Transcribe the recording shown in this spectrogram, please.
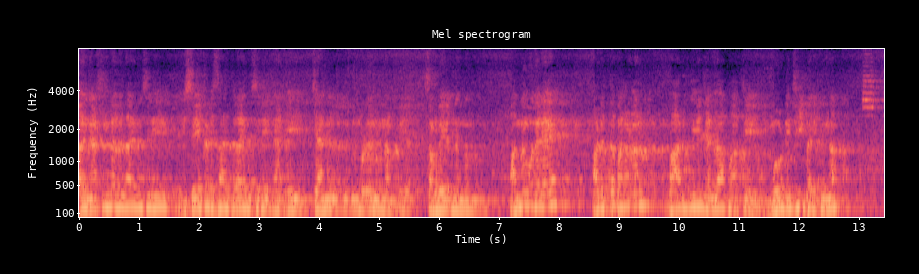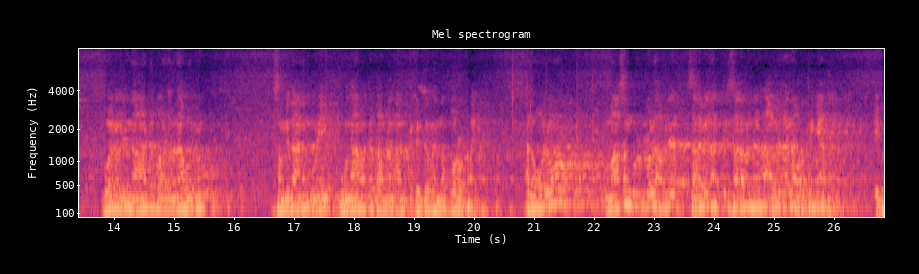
അത് നാഷണൽ ലെവലായാലും ശരി സ്റ്റേറ്റ് അടിസ്ഥാനത്തിലായാലും ശരി ഈ ചാനലുകൾ മുഴുവനും നടത്തിയ സർവേയിൽ നിന്നും അന്നു മുതലേ അടുത്ത ഭരണം ഭാരതീയ ജനതാ പാർട്ടി മോഡിജി ഭരിക്കുന്ന വേറൊരു നാട് പാടുന്ന ഒരു സംവിധാനം കൂടി മൂന്നാമത്തെ തവണ നമുക്ക് കിട്ടുമെന്ന് ഉറപ്പായി. അത് ഓരോ മാസം കൂടുമ്പോൾ അവർ സർവേ നടത്തി സർവേ നടത്തി അവർ തന്നെ ഉറപ്പിക്കുകയാണ്. ഇപ്പൊ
